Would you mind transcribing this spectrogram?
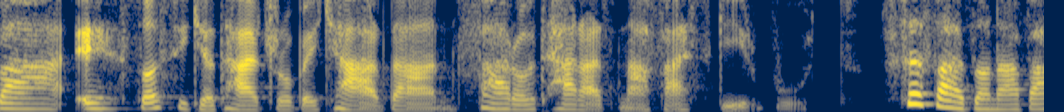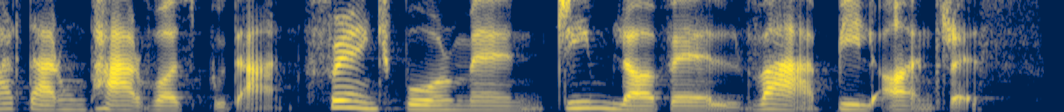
و احساسی که تجربه کردن فراتر از نفسگیر بود. سه فضانورد در اون پرواز بودن. فرانک بورمن، جیم لاول و بیل آندرس.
